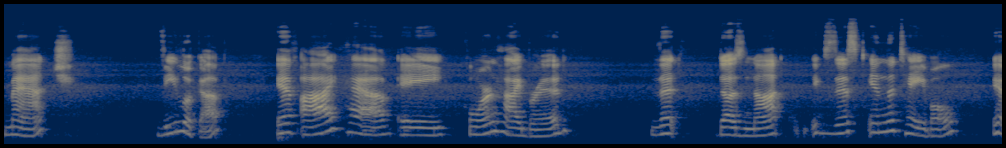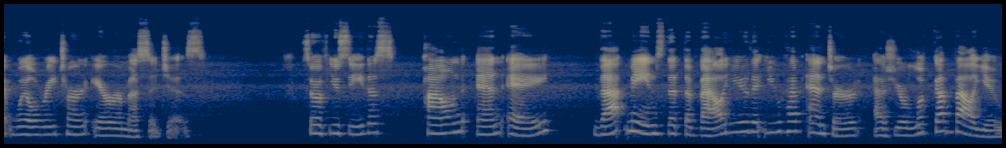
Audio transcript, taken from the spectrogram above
match VLOOKUP, if I have a corn hybrid that does not exist in the table, it will return error messages. So if you see this pound NA, that means that the value that you have entered as your lookup value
